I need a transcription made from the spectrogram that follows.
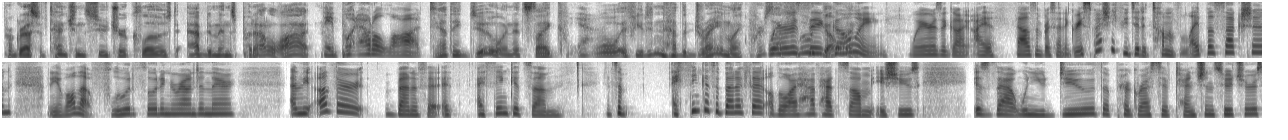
progressive tension suture closed abdomens put out a lot. They put out a lot. Yeah, they do, and it's like, Yeah. well, if you didn't have the drain, like, where's Where that is fluid it going? Where is it going? I a thousand percent agree, especially if you did a ton of liposuction and you have all that fluid floating around in there. And the other benefit, I, I think it's um, it's a, I think it's a benefit. Although I have had some issues, is that when you do the progressive tension sutures,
